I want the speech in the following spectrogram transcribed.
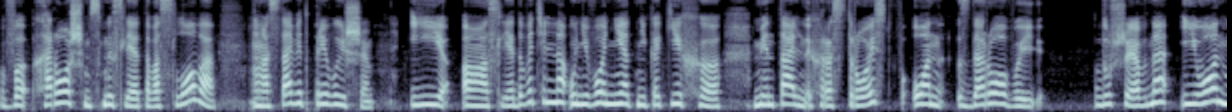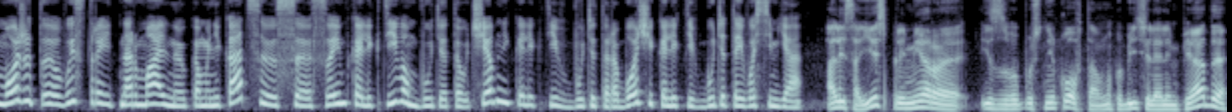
в хорошем смысле этого слова ставит превыше и, а, следовательно, у него нет никаких э, ментальных расстройств, он здоровый душевно, и он может э, выстроить нормальную коммуникацию с своим коллективом, будь это учебный коллектив, будь это рабочий коллектив, будь это его семья. Алиса, есть примеры из выпускников, там, ну, победителей Олимпиады,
